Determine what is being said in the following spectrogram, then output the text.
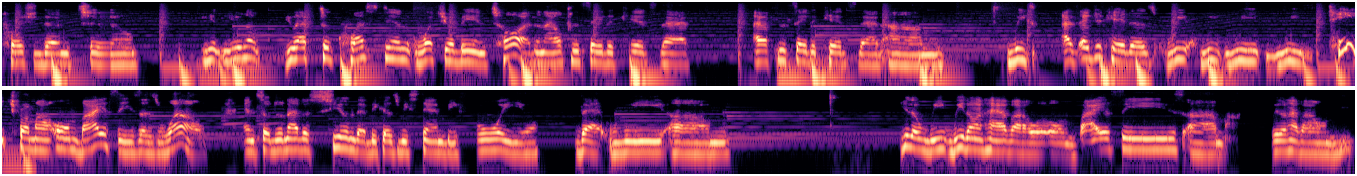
push them to, you, you know, you have to question what you're being taught. And I often say to kids that, I often say to kids that um, we, as educators, we, we, we, we teach from our own biases as well. And so do not assume that because we stand before you that we, um, you know, we, we don't have our own biases. Um, we don't have our own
